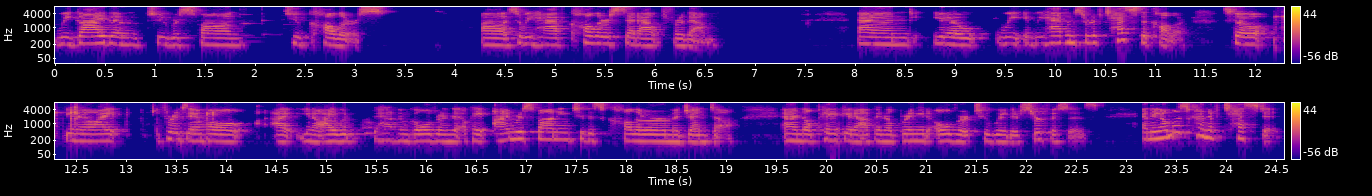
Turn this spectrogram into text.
we guide them to respond to colors. Uh, so we have colors set out for them. And you know we we have them sort of test the color. So you know i for example i you know i would have them go over and okay i'm responding to this color magenta. And they'll pick it up and they'll bring it over to where their surface is. And they almost kind of test it.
